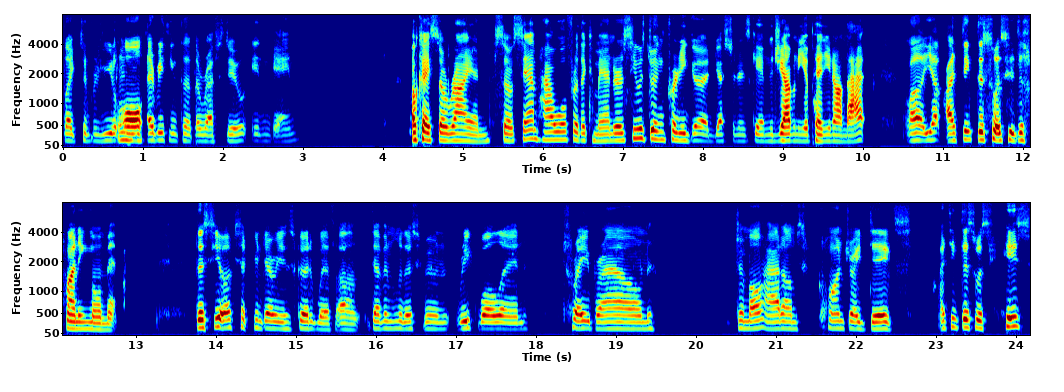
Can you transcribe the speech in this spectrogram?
like to review all everything that the refs do in game. Okay, so Ryan, so Sam Howell for the Commanders, he was doing pretty good yesterday's game. Did you have any opinion on that? Uh, yep. I think this was his defining moment. The Seahawks secondary is good with um Devon Witherspoon, Riq Woolen, Tre Brown, Jamal Adams, Quandre Diggs. I think this was his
